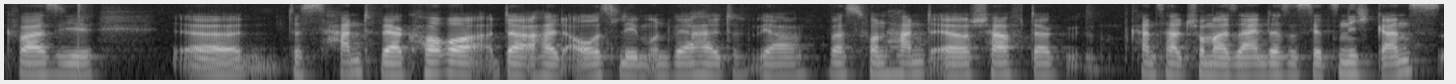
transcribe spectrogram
quasi äh, das Handwerk Horror da halt ausleben. Und wer halt ja was von Hand erschafft, da kann es halt schon mal sein, dass es jetzt nicht ganz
